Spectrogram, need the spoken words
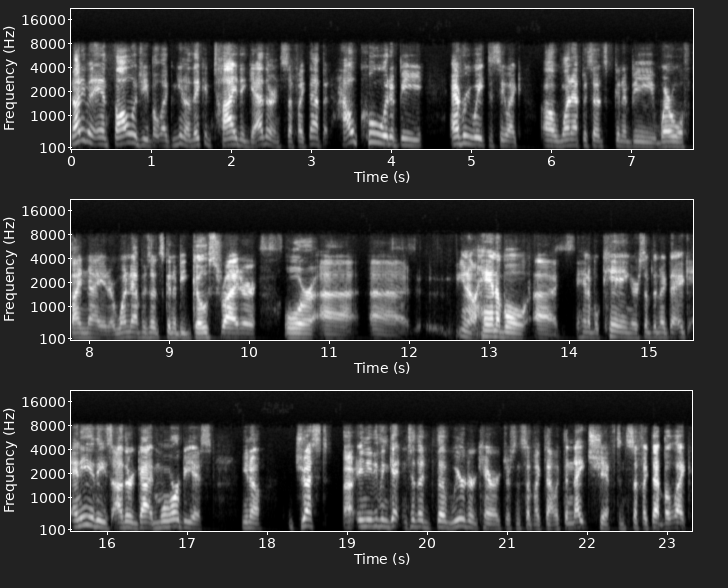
not even anthology, but like you know they could tie together and stuff like that. But how cool would it be every week to see like oh one episode's gonna be Werewolf by Night or one episode's gonna be Ghost Rider or uh uh you know Hannibal uh Hannibal King or something like that. Like any of these other guy Morbius, you know, just uh, and you'd even get into the the weirder characters and stuff like that, like the Night Shift and stuff like that. But like,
